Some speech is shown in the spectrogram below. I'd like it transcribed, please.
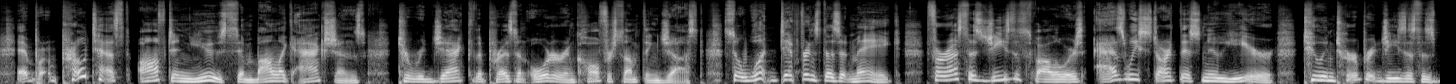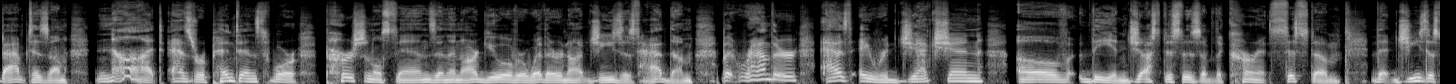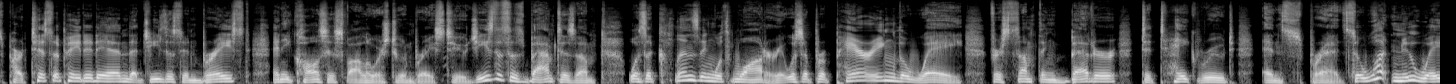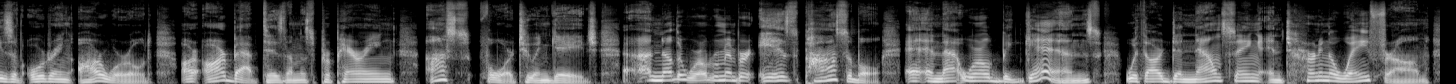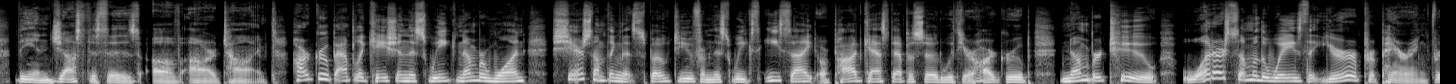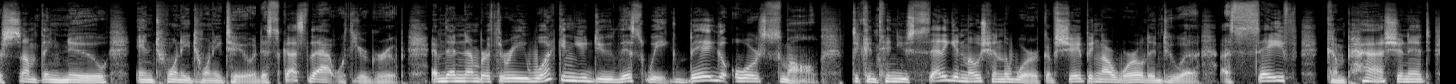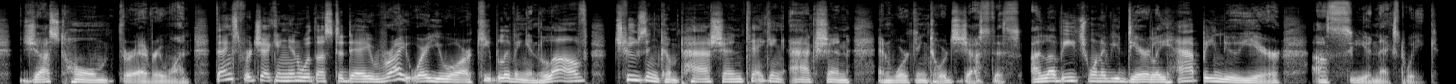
Protests often use symbolic actions to reject the present order and call for something just. So, what difference does it make for us as Jesus followers as we start this new year to interpret Jesus' baptism not as repentance for personal sins and then argue over whether or not Jesus had them, but rather as a rejection of the injustices of the current system that Jesus participated in, that Jesus embraced, and he calls his followers to embrace too. Jesus' baptism was a cleansing with water. It was a preparing the way for something better to take root and spread. So, what new ways of ordering our world are our baptisms preparing us for to engage? Another world, remember, is possible. And that world begins with our denouncing and turning away from the injustices of our time. Heart group application this week number one, share something that spoke to you from this week's e site or podcast episode with your heart group. Number two, what are some of the ways that you're preparing for something new in 2022? And discuss that with your group. And then number three, what can you do this week, big or small, to continue setting in motion the work of shaping our world into a, a safe, compassionate, just home for everyone? Thanks for checking in with us today, right where you are. Keep living in love, choosing compassion, taking action, and working towards justice. I love each one of you dearly. Happy New Year. I'll see you next week.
